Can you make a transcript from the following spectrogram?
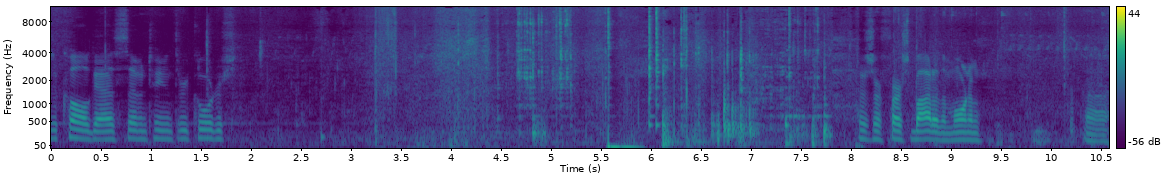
There's a cull, guys, 17 and 3 quarters. There's our first bite of the morning. Uh,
